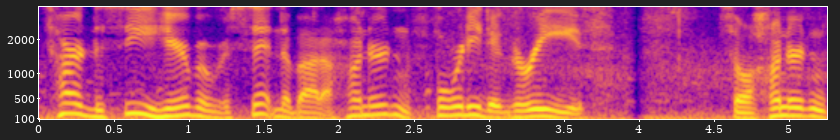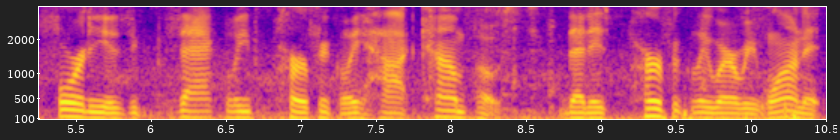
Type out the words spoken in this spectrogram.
It's hard to see here, but we're sitting about 140 degrees so 140 is exactly perfectly hot compost. That is perfectly where we want it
